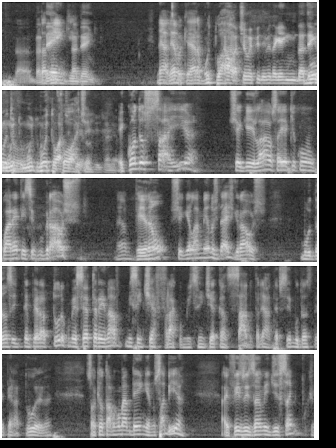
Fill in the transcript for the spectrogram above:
da, da, da, dengue, dengue. Da dengue. Né? Lembra que era muito alto. Ah, tinha uma epidemia da dengue, da dengue muito, muito, muito, muito forte. forte. E quando eu saía, cheguei lá, eu saí aqui com 45 graus, né? verão, cheguei lá menos 10 graus. Mudança de temperatura, comecei a treinar, me sentia fraco, me sentia cansado. Falei, ah, deve ser mudança de temperatura, né? Só que eu tava com uma dengue, eu não sabia. Aí fiz o exame de sangue, porque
